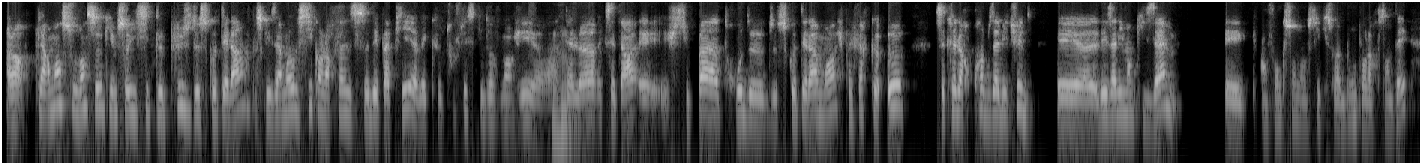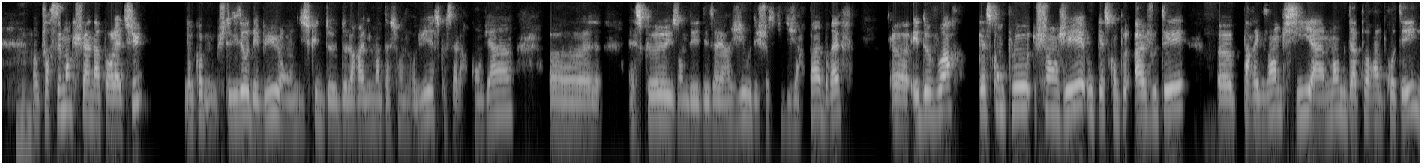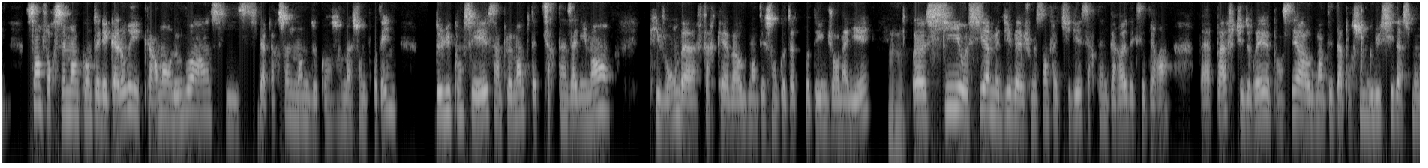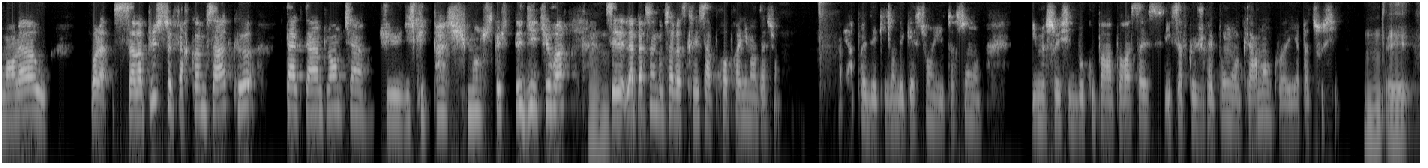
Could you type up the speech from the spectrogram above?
Alors, clairement, souvent, ceux qui me sollicitent le plus de ce côté-là, parce qu'ils aiment aussi qu'on leur fasse des papiers avec tout ce qu'ils doivent manger à mmh telle heure, etc. Et je ne suis pas trop de, de ce côté-là, moi. Je préfère que eux se créent leurs propres habitudes et euh, des aliments qu'ils aiment et en fonction aussi qu'ils soient bons pour leur santé. Mmh. Donc forcément que je fais un apport là-dessus. Donc comme je te disais au début, on discute de, leur alimentation aujourd'hui. Est-ce que ça leur convient? Euh, Est-ce qu'ils ont des, allergies ou des choses qu'ils ne digèrent pas? Bref. Euh, et de voir qu'est-ce qu'on peut changer ou qu'est-ce qu'on peut ajouter. par exemple, s'il y a un manque d'apport en protéines, sans forcément compter les calories. Clairement, on le voit, hein, si, si, la personne manque de consommation de protéines, de lui conseiller simplement peut-être certains aliments qui vont bah, faire qu'elle va augmenter son quota de protéines journalier. Mmh. Euh, si aussi elle me dit bah, je me sens fatiguée certaines périodes, etc., bah, paf, tu devrais penser à augmenter ta portion de glucides à ce moment-là. Ou voilà, ça va plus se faire comme ça que tac, tu as un plan, tiens, tu discutes pas, tu manges ce que je te dis, tu vois. Mmh. C'est la personne comme ça va se créer sa propre alimentation. Et après, dès qu'ils ont des questions, de toute façon, ils me sollicitent beaucoup par rapport à ça. Ils savent que je réponds euh, clairement, quoi. Il n'y a pas de souci. Mmh. Et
